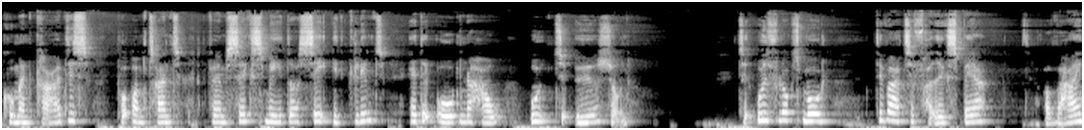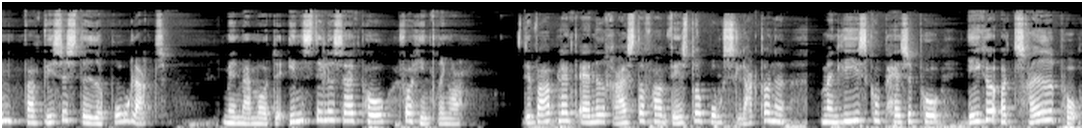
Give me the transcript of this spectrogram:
kunne man gratis på omtrent 5-6 meter se et glimt af det åbne hav ud til Øresund. Til udflugtsmål, det var til Frederiksberg, og vejen var visse steder brolagt, men man måtte indstille sig på forhindringer. Det var blandt andet rester fra Vesterbro slagterne, man lige skulle passe på ikke at træde på.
